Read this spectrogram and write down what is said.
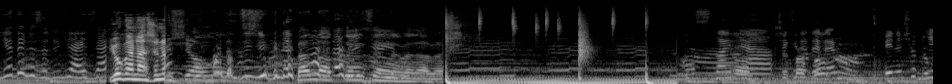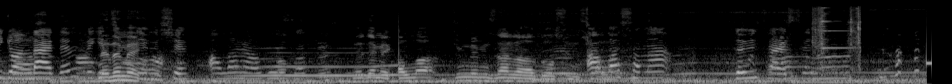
Ya denize düşersen? Yok anasını. Bir şey. Düşürdüm. Ben de atlayayım seninle beraber. Aslan ya. Teşekkür ederim. Beni çok iyi gönderdin ve getirdiğin demek? için. Allah razı olsun. Ne demek? Allah cümlemizden razı olsun inşallah. Allah sana döviz versin.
